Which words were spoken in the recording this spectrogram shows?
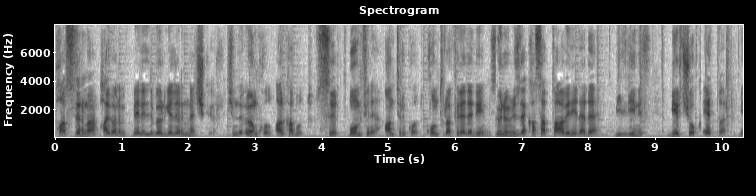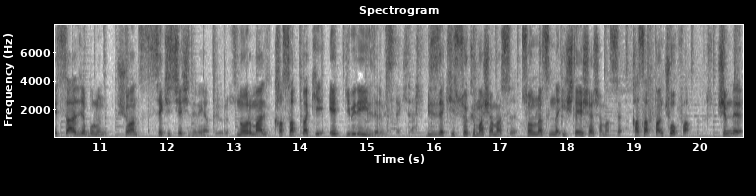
Pastırma hayvanın belirli bölgelerinden çıkıyor. Şimdi ön kol, arka but, sırt, bonfile, antrikot, kontrafile dediğimiz günümüzde kasap tabiriyle de bildiğiniz birçok et var. Biz sadece bunun şu an 8 çeşidini yapıyoruz. Normal kasaptaki et gibi değildir bizdekiler. Bizdeki söküm aşaması, sonrasında işleyiş aşaması kasaptan çok farklıdır. Şimdi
